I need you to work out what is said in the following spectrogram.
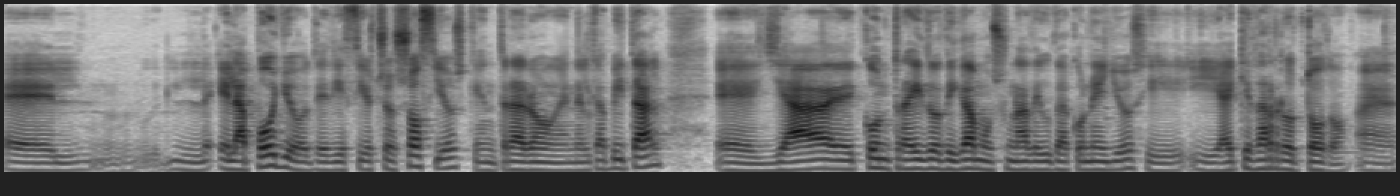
el, apoyo de 18 socios que entraron en el capital, eh, ya he contraído, digamos, una deuda con ellos y, hay que darlo todo. Eh,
